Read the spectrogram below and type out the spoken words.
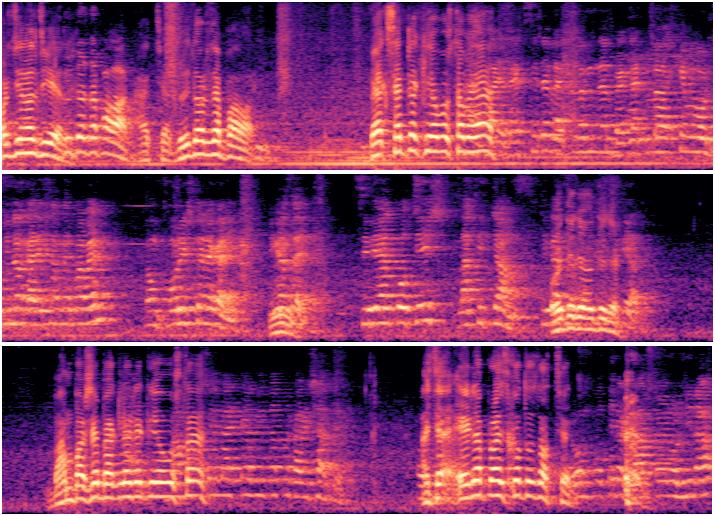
Original GL. দুই দরজা পাওয়ার। আচ্ছা দুই দরজা পাওয়ার। ব্যাক সাইডটা কি অবস্থা ভাইয়া? ভাই ব্যাক সাইডে লাইটগুলো দেন ব্যাক লাইটগুলো একেবারে অরিজিনাল গাড়ির সাথে পাবেন এবং ফোর স্টারের গাড়ি ঠিক আছে? সিরিয়াল 25 লাকি চান্স ঠিক আছে? ওইদিকে, ওইদিকে। বাম পাশে ব্যাকলাইটের কি অবস্থা? আচ্ছা এটা প্রাইস কত যাচ্ছেন? এবং প্রত্যেকটা গ্লাস অরিজিনাল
